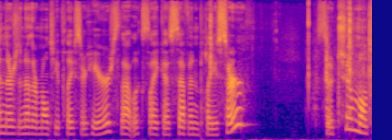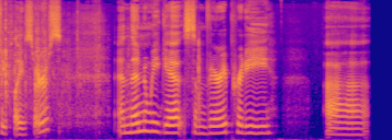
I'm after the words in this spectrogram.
and there's another multi-placer here. So that looks like a seven placer. So two multi-placers. And then we get some very pretty uh,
